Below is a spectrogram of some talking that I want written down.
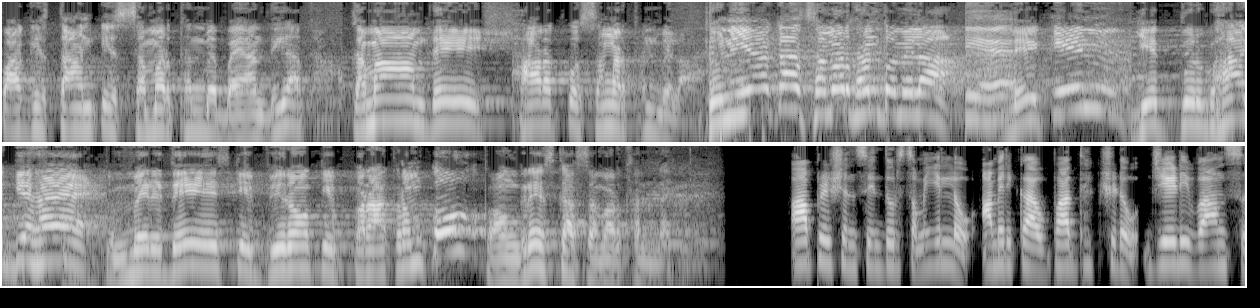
पाकिस्तान के समर्थन में बयान दिया था। तमाम देश भारत को समर्थन मिला। दुनिया का समर्थन तो मिला। लेकिन ये दुर्भाग्य है कि मेरे देश के वीरों के पराक्रम को कांग्रेस का समर्थन नहीं। ఆపరేషన్ సింధూర్ సమయంలో అమెరికా ఉపాధ్యక్షుడు జేడీ వాన్స్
